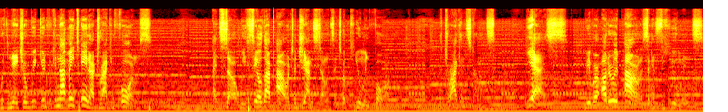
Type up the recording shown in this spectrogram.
With nature weakened, we cannot maintain our dragon forms. And so, we sealed our power into gemstones that took human form. The dragon stones. Yes, we were utterly powerless against the humans.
